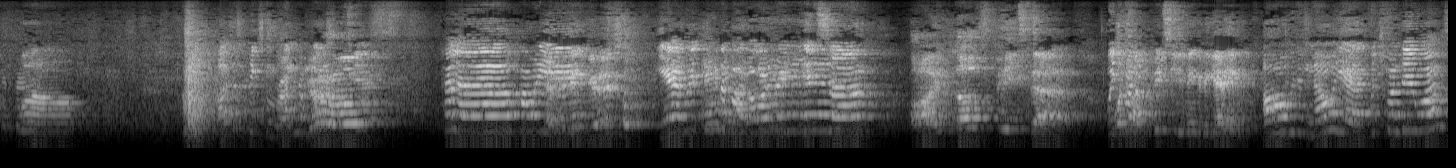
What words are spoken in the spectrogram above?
The brownie. Wow. I'll just pick some random ones. Girls! Hello, how are you? Everything good? Yeah, we're thinking about ordering pizza. I love pizza. Which what one? type of pizza are you thinking of getting? Oh, we didn't know yet. Which one do you want?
